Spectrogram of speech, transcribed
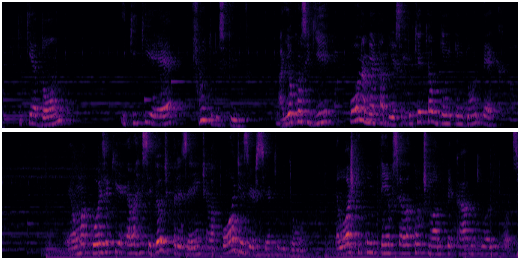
o que, que é dom e o que, que é fruto do Espírito. Aí eu consegui pôr na minha cabeça por que, que alguém tem dom e peca. É uma coisa que ela recebeu de presente, ela pode exercer aquele dom. É lógico que com o tempo, se ela continuar no pecado, aquilo ali pode se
